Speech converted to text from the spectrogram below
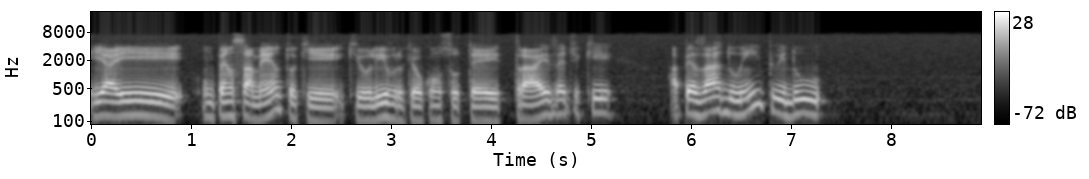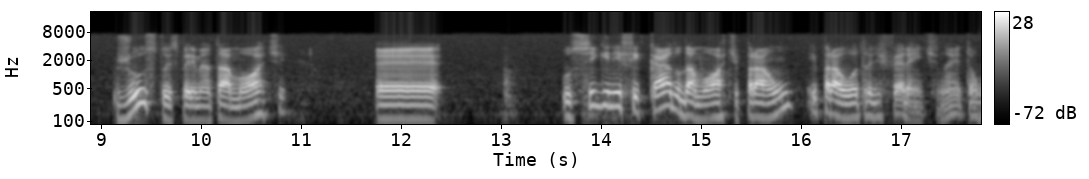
E aí, um pensamento que, que o livro que eu consultei traz é de que, apesar do ímpio e do justo experimentar a morte, é, o significado da morte para um e para outro é diferente. Né? Então,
